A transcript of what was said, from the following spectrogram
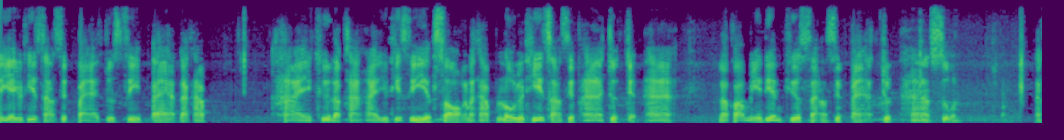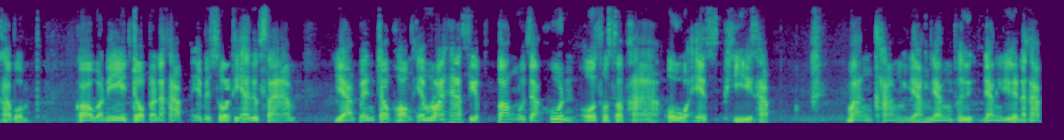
ลี่ยอยู่ที่ 38.48 นะครับ ไฮคือราคาไฮอยู่ที่ 42 นะครับ โลอยู่ที่ 35.75 แล้วก็มีเดียนคือ 38.50 นะครับผม ก็วันนี้จบแล้วนะครับ เอพิโซดที่ 53 อยากเป็นเจ้าของ M150 ต้องรู้จักหุ้นโอสถสภา OSP ครับ มั่งคั่งอย่างยั่งพืยั่งยืนนะครับ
